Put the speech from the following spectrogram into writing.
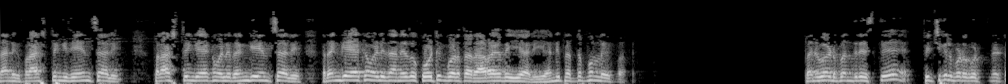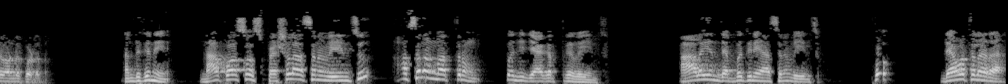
దానికి ప్లాస్టింగ్ చేయించాలి. ప్లాస్టింగ్ వేయక మళ్ళీ రంగు వేయించాలి. రంగు వేయక మళ్ళీ దాని ఏదో కోటింగ్ కొడతారు అరగదయ్యాలి అన్ని పెద్ద పనులు అయిపోతాయి. పనివాడు పందిరేస్తే పిచ్చికలు పడగొట్టినట్టు ఉండకూడదు. అందుకని నా కోసం స్పెషల్ ఆసనం వేయించు ఆసనం మాత్రం కొంచెం జాగ్రత్తగా వేయించు. ఆలయం దెబ్బతిని ఆసనం వేయించు. దేవతలారా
